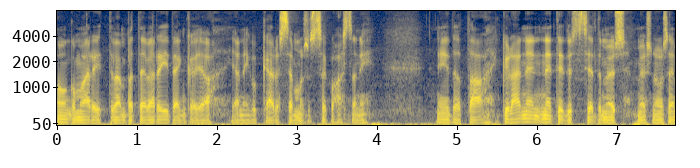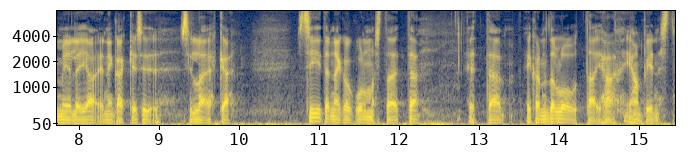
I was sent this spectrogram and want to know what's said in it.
onko mä riittävän pätevä, riitänkö ja, ja niin kuin käydä semmoisessa kohdassa, niin, niin tota, kyllähän ne, ne tietysti sieltä myös, myös nousee mieleen ja ennen kaikkea sillä ehkä siitä näkökulmasta, että, että ei kannata luovuttaa ihan, ihan pienestä.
